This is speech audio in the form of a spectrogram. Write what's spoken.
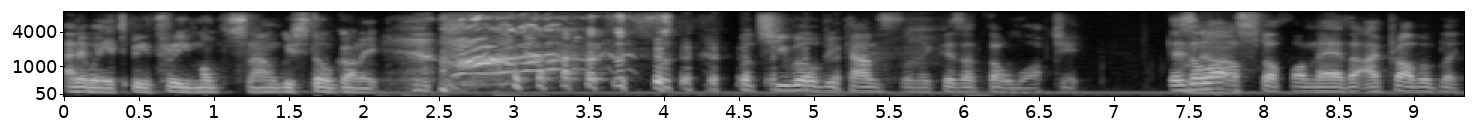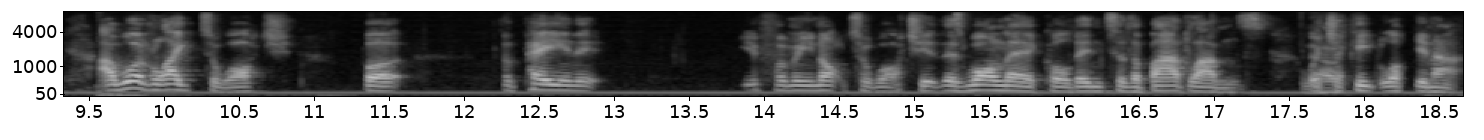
Anyway, it's been three months now. and We still got it, but she will be cancelling it because I don't watch it. There's a lot of stuff on there that I probably I would like to watch, but for paying it for me not to watch it, there's one there called Into the Badlands, which No. I keep looking at.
